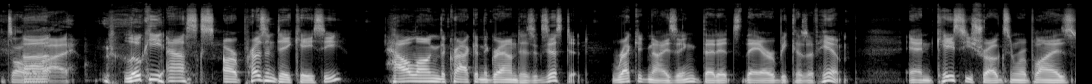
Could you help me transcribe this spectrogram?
it's all Uh, a lie. Loki asks our present day Casey how long the crack in the ground has existed, recognizing that it's there because of him. And Casey shrugs and replies,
